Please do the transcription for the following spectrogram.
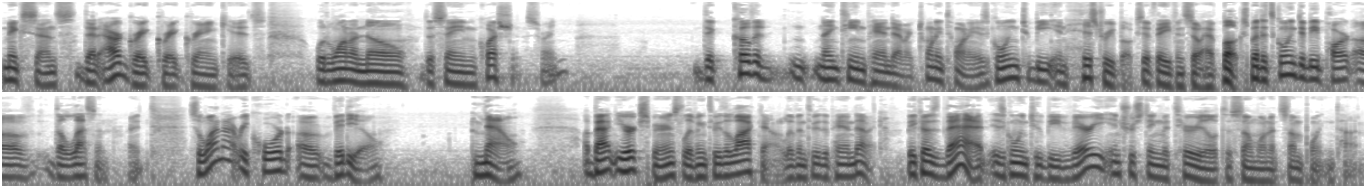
make sense that our great great grandkids would want to know the same questions, right? The COVID 19 pandemic 2020 is going to be in history books, if they even still have books, but it's going to be part of the lesson, right? So, why not record a video now about your experience living through the lockdown, living through the pandemic? Because that is going to be very interesting material to someone at some point in time.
